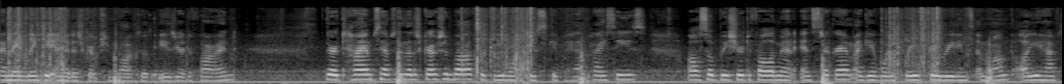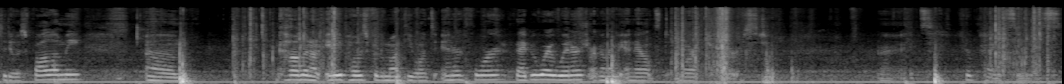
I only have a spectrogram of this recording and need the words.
I may link it in the description box so it's easier to find. There are timestamps in the description box if you want to skip ahead, Pisces. Also, be sure to follow me on Instagram. I give away three free readings a month. All you have to do is follow me. Um, comment on any post for the month you want to enter for. February winners are going to be announced March 1st. Alright, for Pisces.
